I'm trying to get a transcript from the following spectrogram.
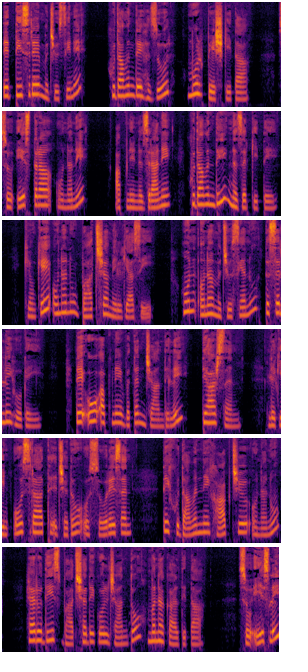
ਤੇ ਤੀਸਰੇ ਮਜੂਸੀ ਨੇ ਖੁਦਾਵੰਦ ਦੇ ਹਜ਼ੂਰ ਮੁਰ ਪੇਸ਼ ਕੀਤਾ। ਸੋ ਇਸ ਤਰ੍ਹਾਂ ਉਹਨਾਂ ਨੇ ਆਪਣੇ ਨਜ਼ਰਾਨੇ ਖੁਦਾਵੰਦ ਦੀ ਨਜ਼ਰ ਕੀਤੇ, ਕਿਉਂਕਿ ਉਹਨਾਂ ਨੂੰ ਬਾਦਸ਼ਾਹ ਮਿਲ ਗਿਆ ਸੀ। ਹੁਣ ਉਹਨਾਂ ਮਜੂਸੀਆਂ ਨੂੰ ਤਸੱਲੀ ਹੋ ਗਈ। ਤੇ ਉਹ ਆਪਣੇ ਵਤਨ ਜਾਣ ਦੇ ਲਈ ਤਿਆਰ ਸਨ। ਲੇਕਿਨ ਉਸ ਰਾਤ ਜਦੋਂ ਉਹ ਸੋ ਰਹੇ ਸਨ ਤੇ ਖੁਦਾਵੰਦ ਨੇ ਖਾਬ 'ਚ ਉਹਨਾਂ ਨੂੰ ਹੈਰੋਦੀਸ ਬਾਦਸ਼ਾਹ ਦੇ ਕੋਲ ਜਾਣ ਤੋਂ ਮਨਾ ਕਰ ਦਿੱਤਾ। ਸੋ ਇਸ ਲਈ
